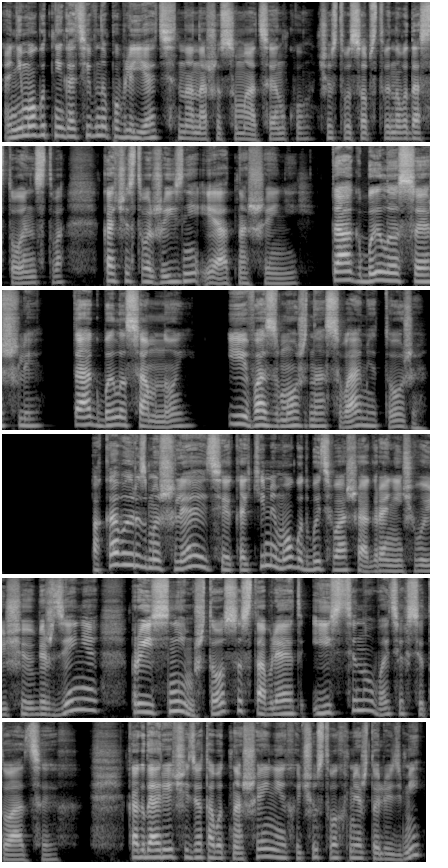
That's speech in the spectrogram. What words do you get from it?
Они могут негативно повлиять на нашу самооценку, чувство собственного достоинства, качество жизни и отношений. Так было с Эшли, так было со мной и, возможно, с вами тоже. Пока вы размышляете, какими могут быть ваши ограничивающие убеждения, проясним, что составляет истину в этих ситуациях. Когда речь идет об отношениях и чувствах между людьми,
